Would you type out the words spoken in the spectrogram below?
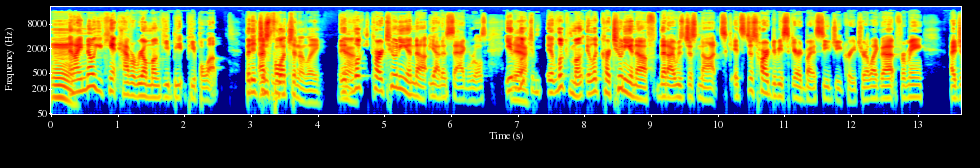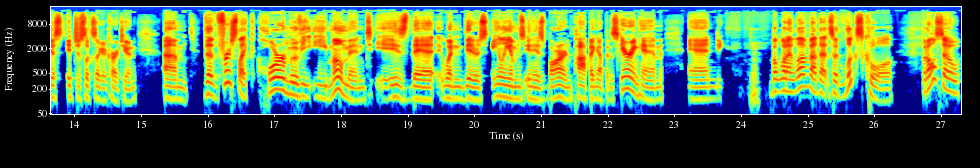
Mm. and I know you can't have a real monkey beat people up, but it just looked, unfortunately. it looked cartoony enough. Yeah, there's SAG rules. It Yeah. looked it looked mon- it looked cartoony enough that I was just not. It's just hard to be scared by a CG creature like that for me. I just it just looks like a cartoon. Um, the first like horror movie e moment is that when there's aliens in his barn popping up and scaring him, and Hmm. but what I love about that, so it looks cool, but also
